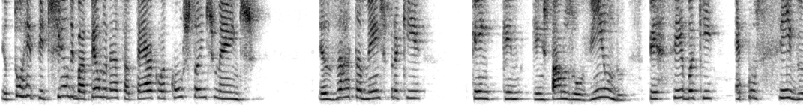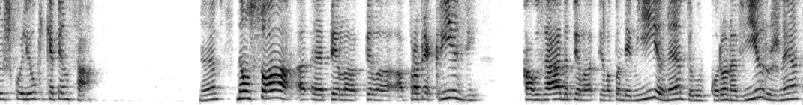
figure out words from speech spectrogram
Eu estou repetindo e batendo nessa tecla constantemente, exatamente para que quem, quem, quem está nos ouvindo perceba que é possível escolher o que quer pensar. Né? Não só é, pela, pela própria crise causada pela, pela pandemia, né, pelo coronavírus, né?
